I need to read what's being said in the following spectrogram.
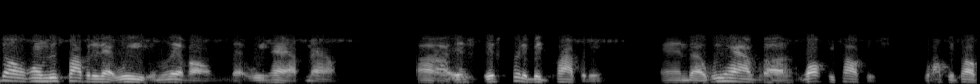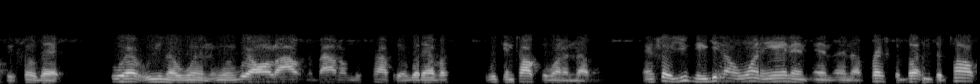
know, on this property that we live on, that we have now, uh, it's, it's pretty big property. And uh, we have uh, walkie talkies, walkie talkies, so that whoever, you know, when, when we're all out and about on this property or whatever, we can talk to one another. And so you can get on one end and, and, and uh, press the button to talk,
